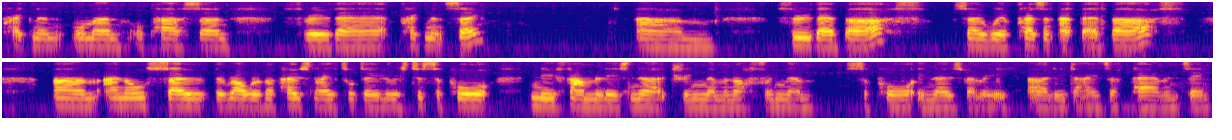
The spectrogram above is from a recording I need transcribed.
pregnant woman or person through their pregnancy, um, through their birth. So we're present at their birth. Um, and also the role of a postnatal doula is to support new families, nurturing them and offering them support in those very early days of parenting.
